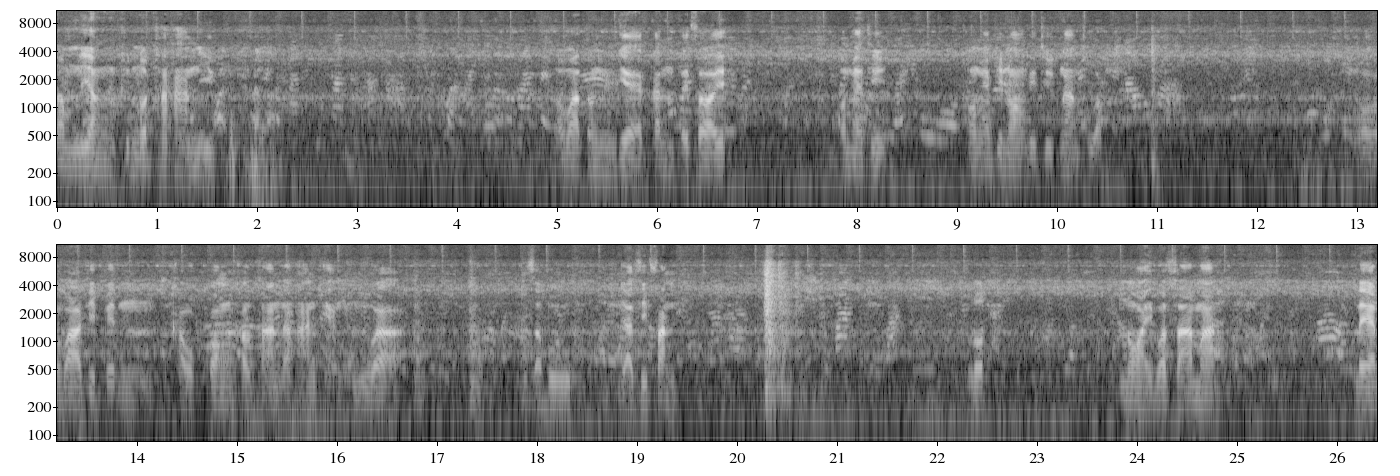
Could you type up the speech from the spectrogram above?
ลำเลี่ยงขึ้นรถทหารอีก เพราะว่าต้องแยกกันไปซอยพ่อแม่ที่พ่อแม่พี่น้องที่ถูกน้ำท่วมเพราะว่าที่เป็นเขากล้องเขาสารอาหารแห้งหรือว่าสบู่ยาสีฟันรถหน่อยว่าสามารถ แลน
